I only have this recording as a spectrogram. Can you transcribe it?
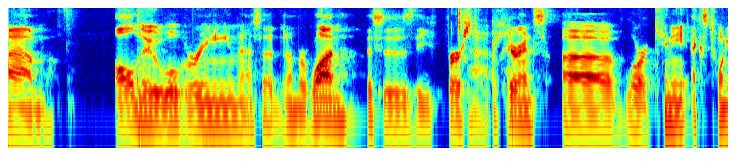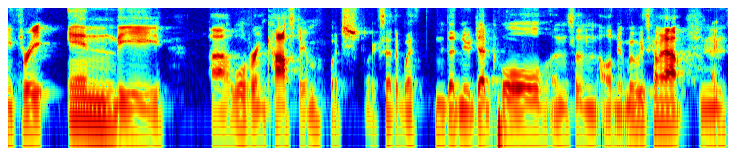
Um, all new Wolverine. I said number one. This is the first Ah, okay. appearance of Laura Kinney X23 in the uh, Wolverine costume, which, like I said, with the new Deadpool and some all new movies coming out, like, Mm,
